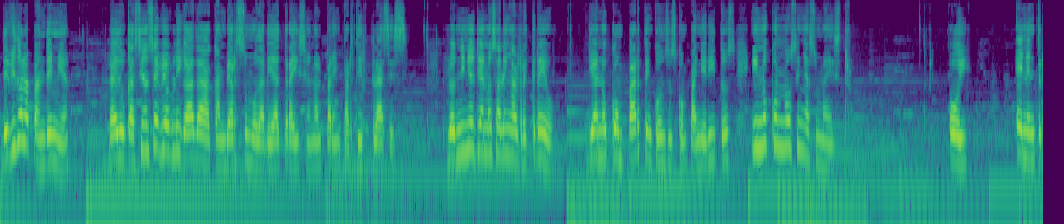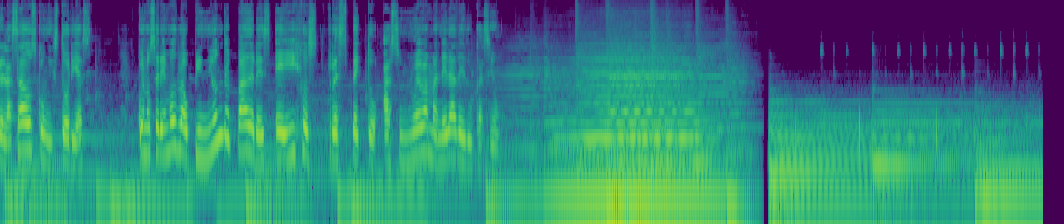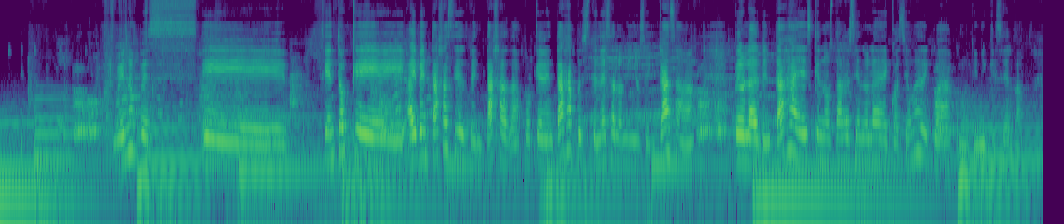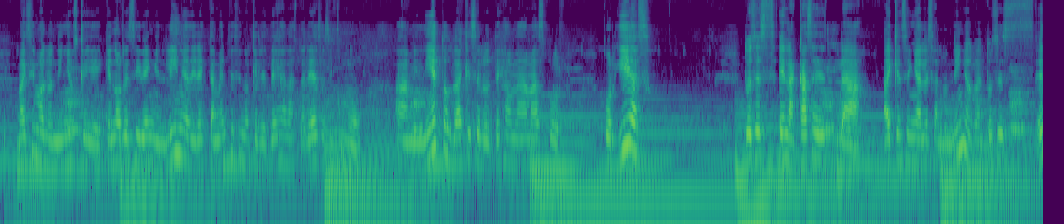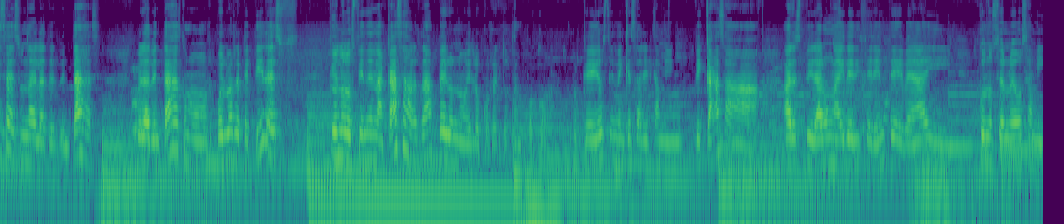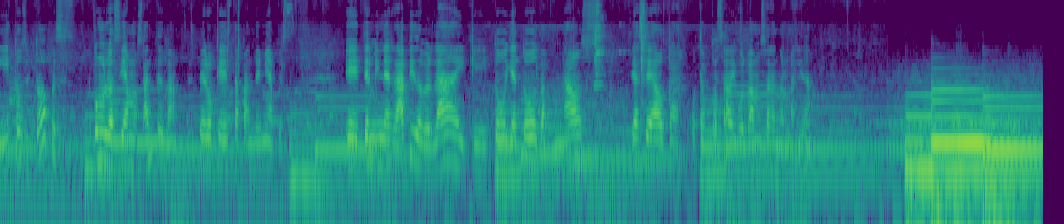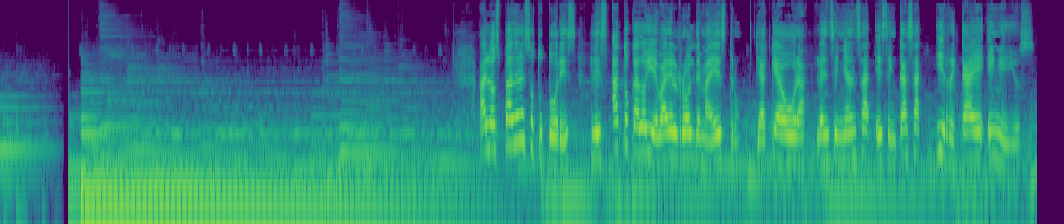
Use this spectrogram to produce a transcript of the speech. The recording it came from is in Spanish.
Debido a la pandemia, la educación se vio obligada a cambiar su modalidad tradicional para impartir clases. Los niños ya no salen al recreo, ya no comparten con sus compañeritos y no conocen a su maestro. Hoy, en Entrelazados con Historias, conoceremos la opinión de padres e hijos respecto a su nueva manera de educación. Bueno, pues eh, siento que hay ventajas y desventajas, ¿verdad? Porque ventaja pues tenés a los niños en casa, ¿verdad? Pero la desventaja es que no están haciendo la adecuación adecuada como tiene que ser, ¿verdad? Máximo a los niños que, que no reciben en línea directamente, sino que les dejan las tareas así como a mis nietos, ¿verdad? Que se los dejan nada más por, por guías. Entonces en la casa es la, hay que enseñarles a los niños. Entonces esa es una de las desventajas. Pero las ventajas, como vuelvo a repetir, es que uno los tiene en la casa, ¿verdad? Pero no es lo correcto tampoco, porque ellos tienen que salir también de casa a, a respirar un aire diferente, ¿verdad? Y conocer nuevos amiguitos y todo, pues como lo hacíamos antes, ¿verdad? Espero que esta pandemia pues eh, termine rápido, ¿verdad? Y que todo, ya todos vacunados, ya sea otra, y volvamos a la normalidad. A los padres o tutores les ha tocado llevar el rol de maestro, ya que ahora la enseñanza es en casa y recae en ellos.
